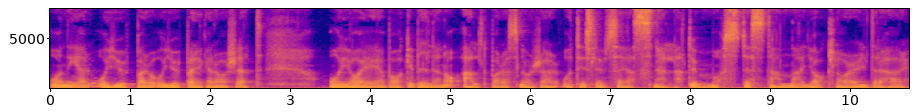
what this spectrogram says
och ner och djupare och djupare i garaget. Och jag är bak i bilen och allt bara snurrar och till slut säger jag snälla du måste stanna, jag klarar inte det här.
